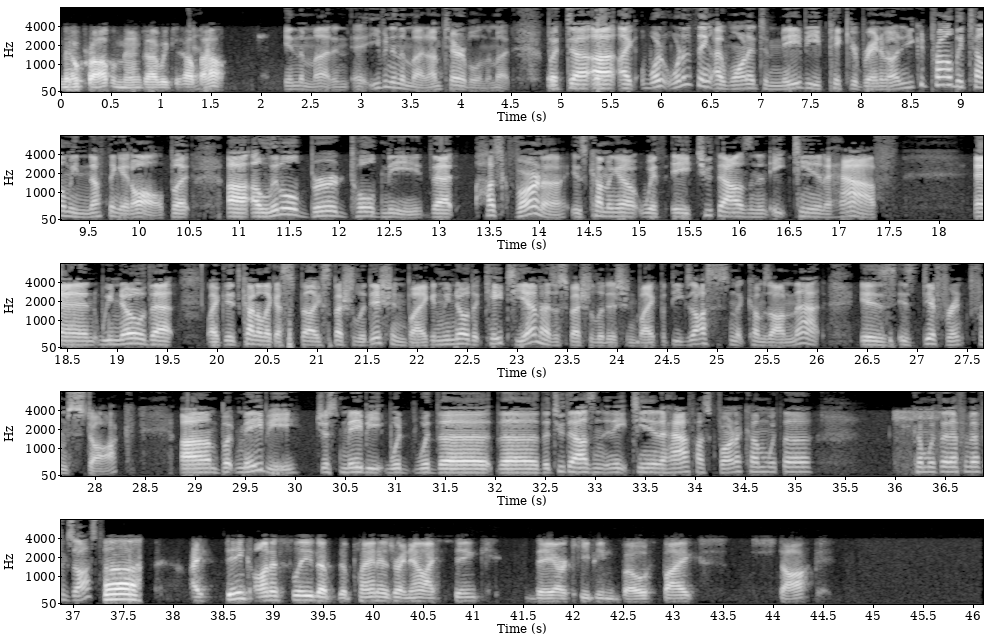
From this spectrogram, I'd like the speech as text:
No problem, man. Glad we could help yeah. out in the mud, and uh, even in the mud, I'm terrible in the mud. But uh, uh, like one one of the things I wanted to maybe pick your brain about, and you could probably tell me nothing at all, but uh, a little bird told me that Husqvarna is coming out with a 2018 and a half and we know that like it's kind of like a spe- like special edition bike, and we know that KTM has a special edition bike, but the exhaust system that comes on that is is different from stock. Um, but maybe, just maybe, would would the the the 2018 and a half Husqvarna come with a come with an FMF exhaust? Uh, I think honestly, the the plan is right now. I think they are keeping both bikes stock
